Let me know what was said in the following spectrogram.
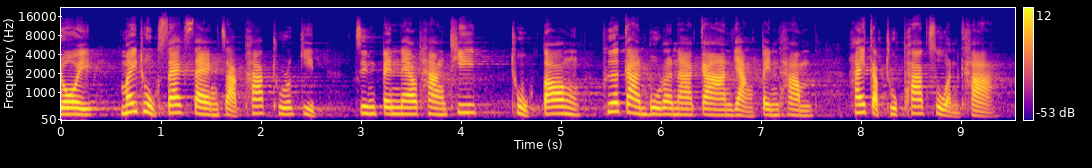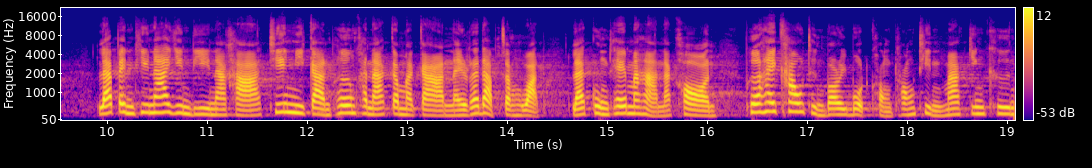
โดยไม่ถูกแทรกแซงจากภาคธุรกิจ จึงเป็นแนวทางที่ถูกต้องเพื่อการบูรณาการอย่างเป็นธรรมให้กับทุกภาคส่วนค่ะ และเป็นที่น่ายินดีนะคะที่มีการเพิ่มคณะกรรมการในระดับจังหวัด และกรุงเทพมหานคร เพื่อให้เข้าถึงบริบทของท้องถิ่นมากยิ่งขึ้น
